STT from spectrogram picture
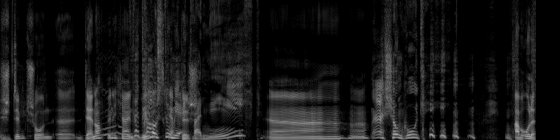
stimmt schon. Äh, dennoch bin ich ein wenig Vertraust du mir skeptisch. etwa nicht? Äh, hm. Na, schon gut. aber Ole,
